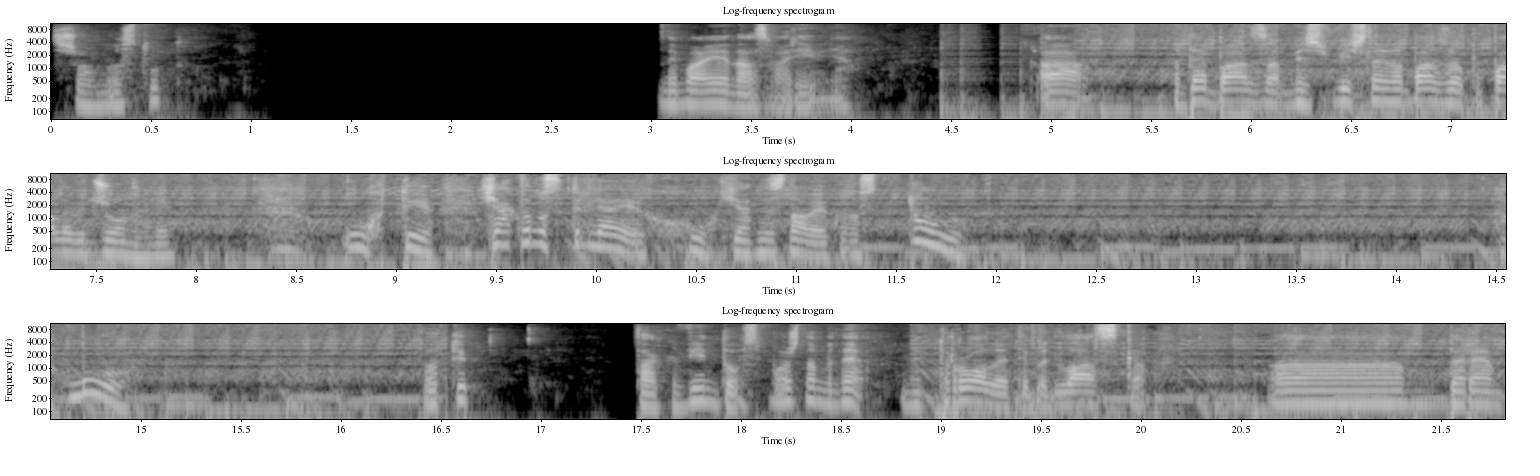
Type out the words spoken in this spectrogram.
Що в нас тут? Немає назва рівня. А, а де база? Ми ж вийшли на базу, а попали в джунглі. Ух ти! Як воно стріляє? Хух, я не знав, як воно сту. Бу! То ти. Так, Windows, можна мене не тролити, будь ласка. А, берем.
